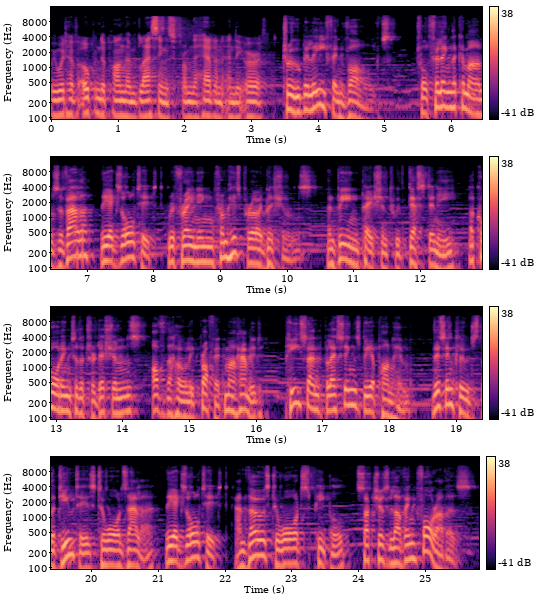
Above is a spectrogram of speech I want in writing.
we would have opened upon them blessings from the heaven and the earth. True belief involves fulfilling the commands of Allah, the Exalted, refraining from His prohibitions, and being patient with destiny, according to the traditions of the Holy Prophet Muhammad, peace and blessings be upon him. This includes the duties towards Allah, the Exalted, and those towards people, such as loving for others,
